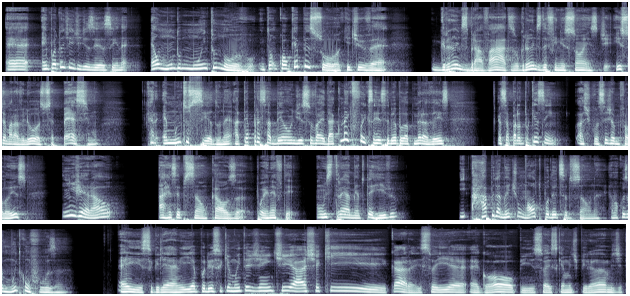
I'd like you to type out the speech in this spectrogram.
é, é importante a gente dizer assim, né? É um mundo muito novo. Então, qualquer pessoa que tiver grandes bravatas ou grandes definições de isso é maravilhoso, isso é péssimo, cara, é muito cedo, né? Até para saber onde isso vai dar. Como é que foi que você recebeu pela primeira vez essa parada? Porque assim, acho que você já me falou isso. Em geral, a recepção causa, pô, NFT, um estranhamento terrível e rapidamente um alto poder de sedução, né? É uma coisa muito confusa. É isso, Guilherme. E é por isso que muita gente acha que, cara, isso aí é, é golpe, isso é esquema de pirâmide.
